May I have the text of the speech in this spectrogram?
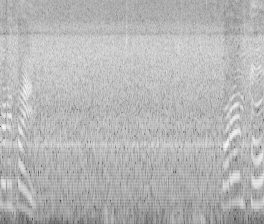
करीत आहे. परंतु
